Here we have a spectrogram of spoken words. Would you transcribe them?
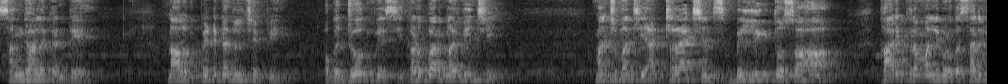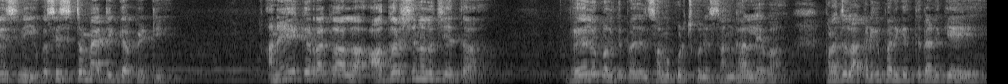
సంఘాల కంటే నాలుగు పిటకథలు చెప్పి ఒక జోక్ వేసి కడుపారు నవ్వించి మంచి మంచి అట్రాక్షన్స్ బిల్డింగ్తో సహా కార్యక్రమాల్ని కూడా ఒక సర్వీస్ని ఒక సిస్టమేటిక్గా పెట్టి అనేక రకాల ఆకర్షణల చేత వేల కొలది ప్రజలు సమకూర్చుకునే సంఘాలు లేవా? ప్రజలు అక్కడికి పరిగెత్తడానికే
